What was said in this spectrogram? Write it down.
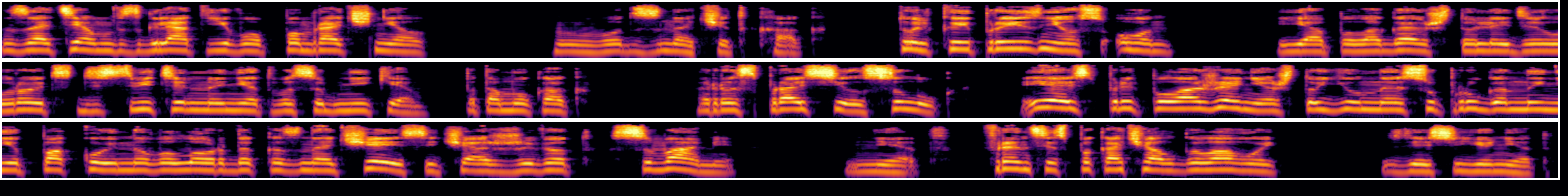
Затем взгляд его помрачнел. Вот значит как. Только и произнес он. Я полагаю, что леди Элройтс действительно нет в особняке, потому как расспросил слуг. Есть предположение, что юная супруга ныне покойного лорда Казначея сейчас живет с вами. Нет. Фрэнсис покачал головой. Здесь ее нет.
